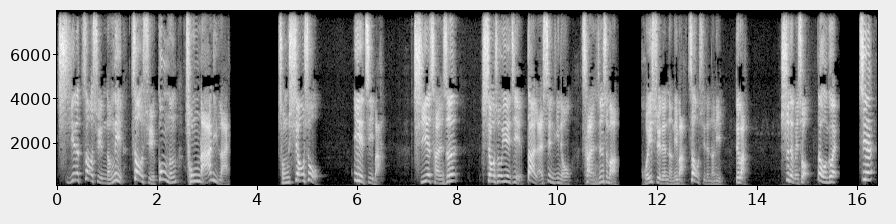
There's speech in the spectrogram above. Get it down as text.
企业的造血能力、造血功能从哪里来？从销售业绩吧，企业产生。销售业绩带来现金流，产生什么回血的能力吧？造血的能力，对吧？是的，没错。那我问各位，既然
